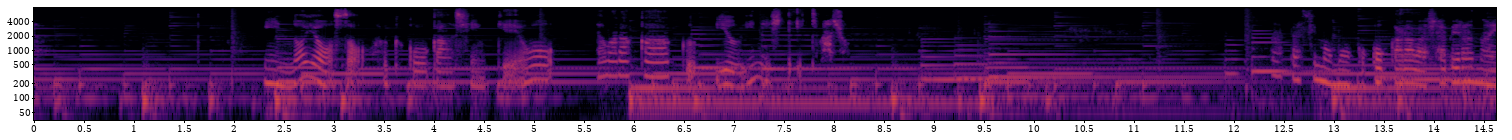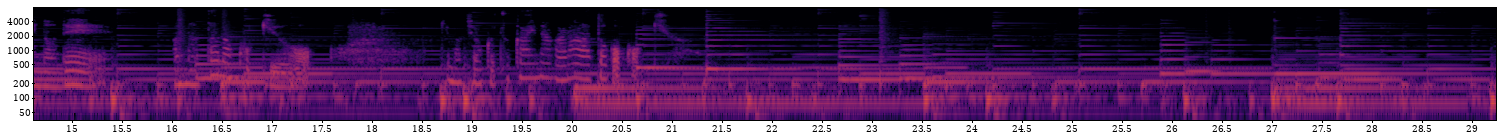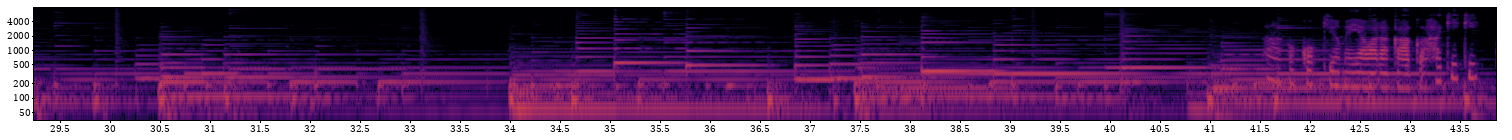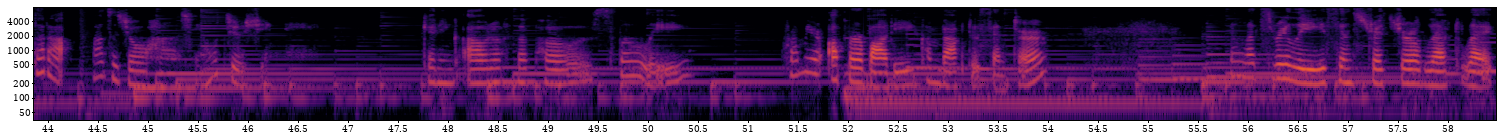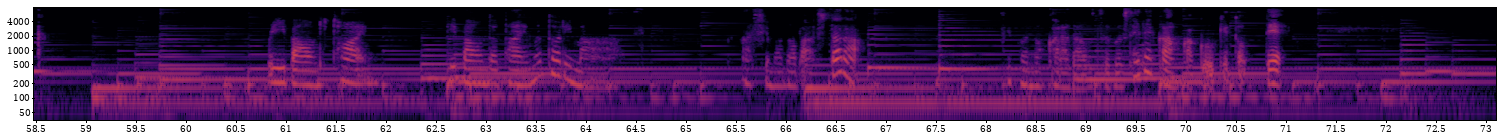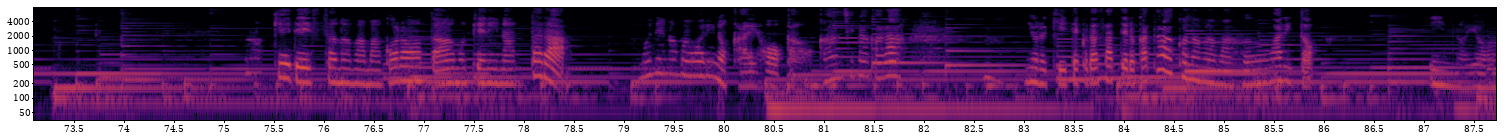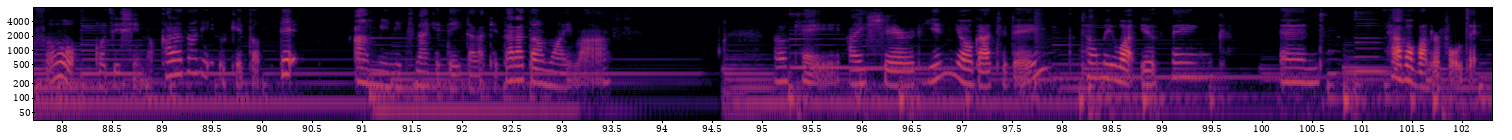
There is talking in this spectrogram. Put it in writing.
陰の要素、副交感神経を柔らかく優位にしていきましょう。私ももうここからは喋らないので、あなたの呼吸を気持ちよく使いながらあと5呼吸。呼吸目柔らかく吐き切ったら、まず上半身を中心に。Getting out of the pose slowly. From your upper body, come back to center. And let's release and stretch your left leg. Rebound time. リバウンドタイム取ります。足も伸ばしたら、自分の体をうつ伏せで感覚受け取って、OK です。そのままゴロンと仰向けになったら、胸の周りの開放感を感じながら、夜聞いてくださってる方はこのままふんわりと陰の要素をご自身の体に受け取って安眠につなげていただけたらと思います。Okay, I shared yin yoga today. Tell me what you think and have a wonderful day.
